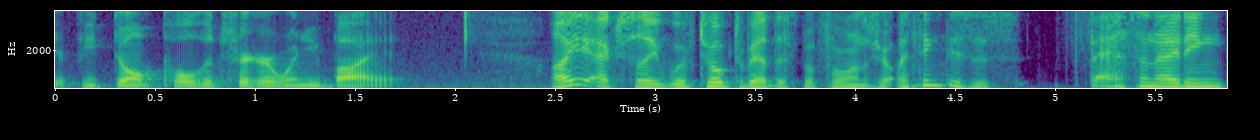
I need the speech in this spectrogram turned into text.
if you don't pull the trigger when you buy it. I actually, we've talked about this before on the show. I think this is fascinating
